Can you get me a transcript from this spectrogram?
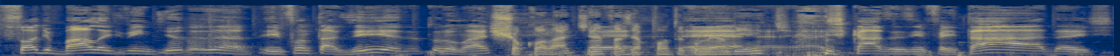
Só de balas vendidas né? e fantasias e tudo mais. Chocolate, né? É, Fazer a ponta com o meio é, ambiente. As casas enfeitadas.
